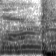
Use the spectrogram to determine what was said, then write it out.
down.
